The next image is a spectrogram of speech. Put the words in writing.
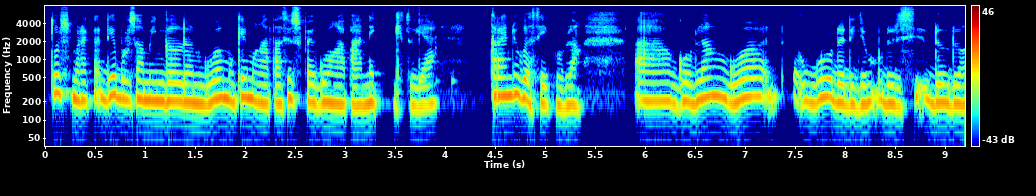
terus mereka dia berusaha mingle dan gue mungkin mengatasi supaya gue nggak panik gitu ya keren juga sih gue bilang uh, eh, gue bilang gue gue udah di udah, di, udah udah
